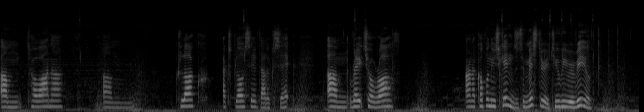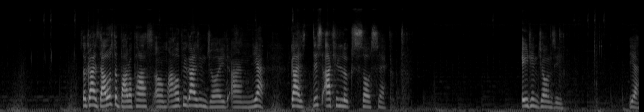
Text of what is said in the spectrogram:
Um, Tawana. Um, Cluck. Explosive, that looks sick. Um, Rachel Roth. And a couple new skins. It's a mystery to be revealed. So guys, that was the battle pass. Um, I hope you guys enjoyed, and yeah, guys, this actually looks so sick. Agent Jonesy. Yeah.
